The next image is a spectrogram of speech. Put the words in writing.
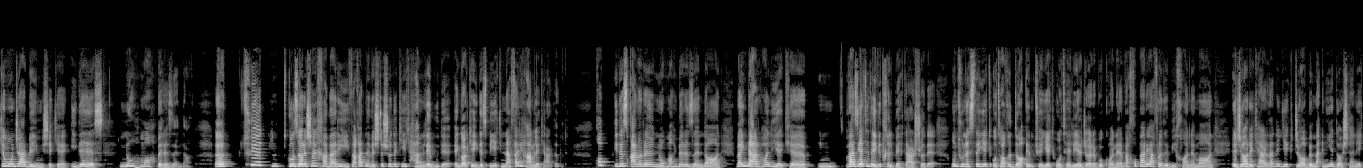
که منجر به این میشه که ایدس نه ماه بره زندان. توی گزارش های خبری فقط نوشته شده که یک حمله بوده. انگار که ایدس به یک نفری حمله کرده بوده خب ایدس قرار نه ماهی بره زندان و این در حالیه که وضعیت دیوید خیلی بهتر شده. اون تونسته یک اتاق دائم توی یک هتلی اجاره بکنه و خب برای افراد بی خانمان اجاره کردن یک جا به معنی داشتن یک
